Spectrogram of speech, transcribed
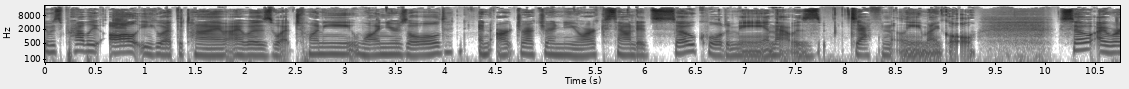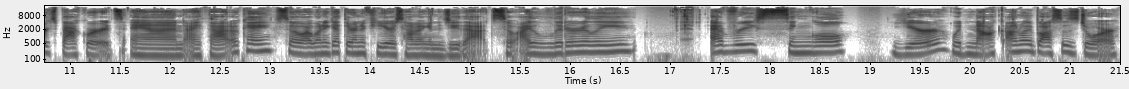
It was probably all ego at the time. I was, what, 21 years old. An art director in New York sounded so cool to me, and that was definitely my goal. So I worked backwards and I thought, okay, so I want to get there in a few years. How am I going to do that? So I literally, every single year would knock on my boss's door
